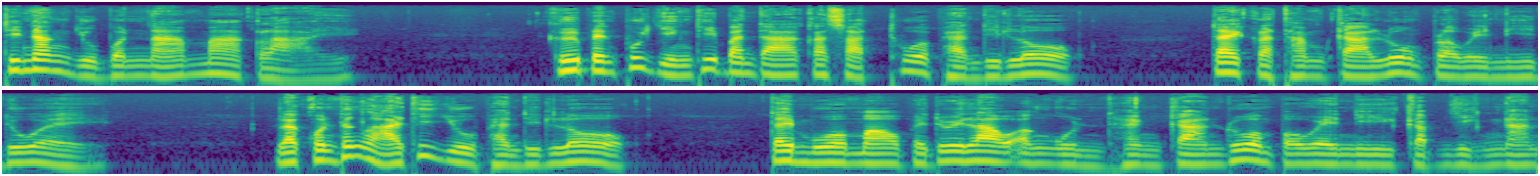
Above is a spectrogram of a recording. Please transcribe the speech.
ที่นั่งอยู่บนน้ำมากหลาย คือเป็นผู้หญิงที่บรรดากษัตริย์ทั่วแผ่นดินโลก ได้กระทำการล่วงประเวณีด้วย และคนทั้งหลายที่อยู่แผ่นดินโลก ได้มัวเมาไปด้วยเหล้าอางุ่นแห่งการร่วมประเวณีกับหญิงนั้น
